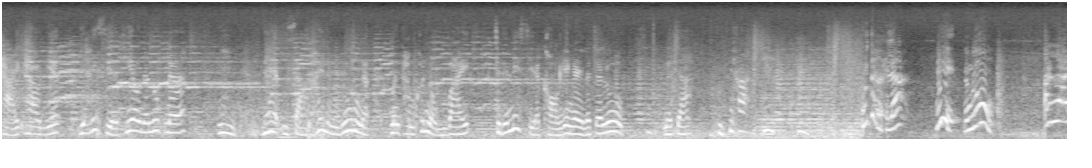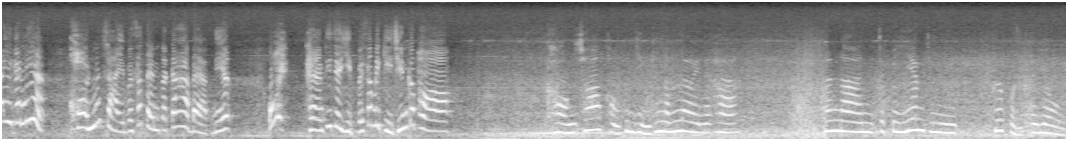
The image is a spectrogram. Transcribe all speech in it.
ฉายคราวเนี้ยอย่าให้เสียเที่ยวนะลูกนะนี่แม่อุตส่าห์ให้นางรุ่งน่ะมันทำขนมไว้ จะได้ไม่เสียของยังไงละจ๊ะลูกนะจ๊ะค่ะอุ้ยตายละนี่นางรุ่งอะไรกันเนี่ยขนใส่ไปซะเต็มตะกร้าแบบเนี้ยโอ้ยแทนที่จะหยิบไปสักไม่กี่ชิ้นก็พอ ของชอบของคุณหญิงทั้งนั้นเลยนะคะ นานๆจะไปเยี่ยมทีเพื่อผลประโยชน์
